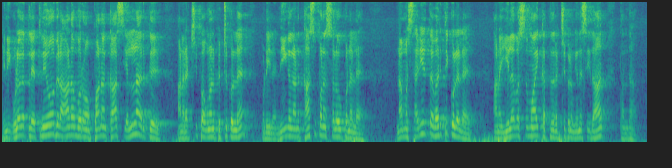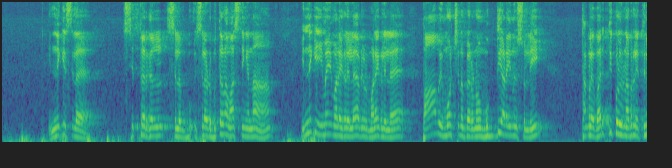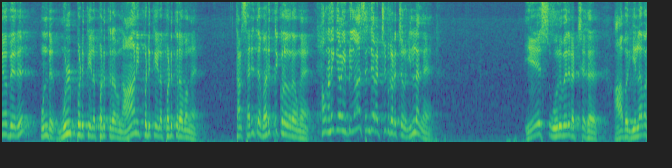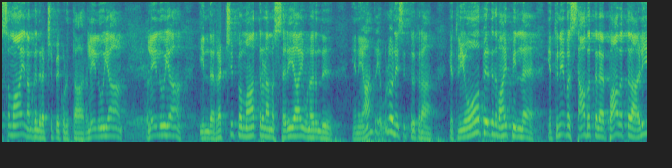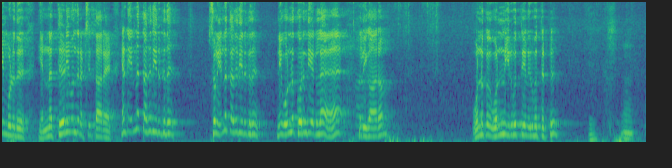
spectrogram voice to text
இன்னைக்கு உலகத்தில் எத்தனையோ பேர் ஆடம்பரம் பணம் காசு எல்லாம் இருக்குது ஆனால் ரட்சிப்பு அவங்களால பெற்றுக்கொள்ள முடியல. நீங்கள் நான் காசு பணம் செலவு பண்ணலை. நம்ம சரீரத்தை வருத்தி கொள்ளலை. ஆனால் இலவசமாய் கத்தது ரட்சிப்பு நமக்கு என்ன செய்தார்? தந்தார். இன்னைக்கு சில சித்தர்கள் சில பு- சிலரோட புத்தகம்லாம் வாசித்தீங்கன்னா இன்னைக்கு இமயமலைகளில் அப்படி ஒரு மலைகளில் பாவ விமோச்சனம் பெறணும் முக்தி அடையணும்னு சொல்லி தங்களை வருத்தி கொள்கிற நபர்கள் எத்தனையோ பேர் உண்டு. முள் படுக்கையில் படுக்கிறவங்க ஆணி படுக்கையில் படுக்கிறவங்க தன் சரித்தை வருத்தி கொள்கிறவங்க. அவங்க நினைக்கிறவங்க இப்படிலாம் செஞ்ச ரட்சிப்பு கிடைச்சிடும் இல்லைங்க. இயேசு ஒருவரே ரட்சகர் அவர் இலவசமாய் நமக்கு இந்த ரட்சிப்பை கொடுத்தார். லேலூயா லேலூயா இந்த ரட்சிப்பை மாத்திரம் நம்ம சரியாய் உணர்ந்து என்னை ஆண்டு எவ்வளோ நேசித்திருக்கிறான் எத்தனையோ பேருக்கு இந்த வாய்ப்பு இல்லை. எத்தனையோ பேர் சாபத்தில் பாவத்தில் அழியும் பொழுது என்ன தேடி வந்து ரட்சித்தாரே. என்கிட்ட என்ன தகுதி இருக்குது? சொல்லு என்ன தகுதி இருக்குது? நீ ஒன்று குருந்தியரில் அதிகாரம் ஒன்றுக்கு ஒன்று இருபத்தி ஏழு இருபத்தெட்டு.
